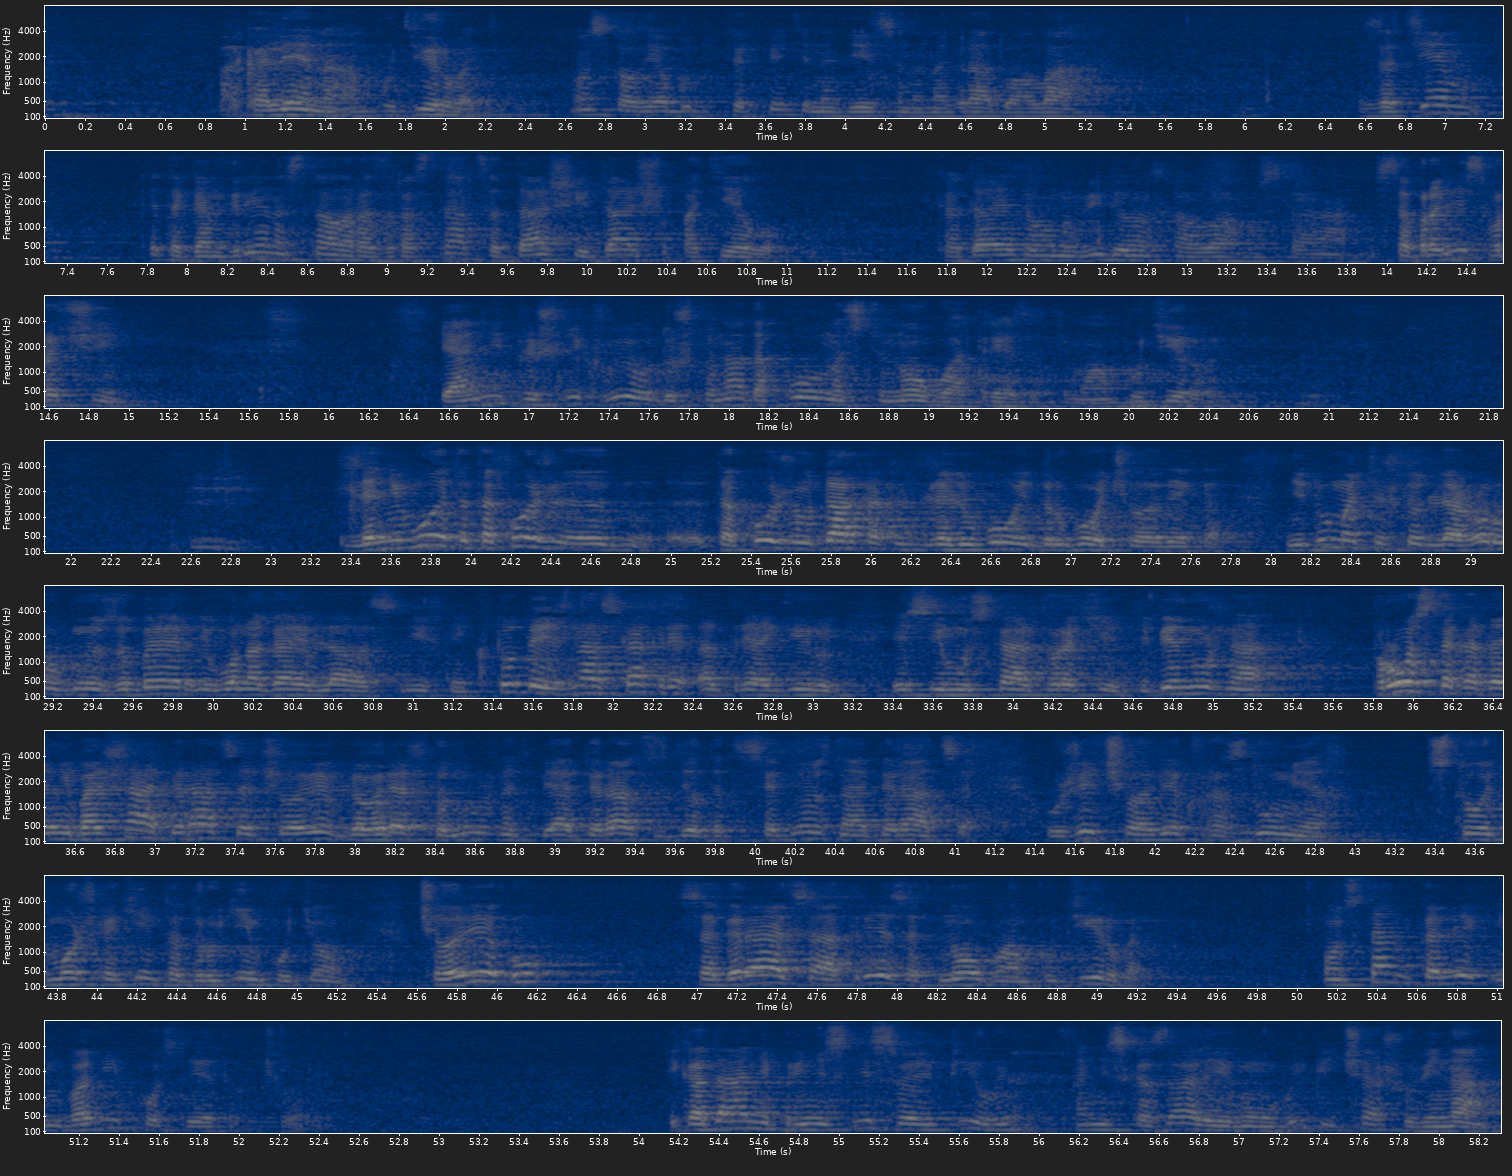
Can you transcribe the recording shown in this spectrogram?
по колено, ампутировать. Он сказал, я буду терпеть и надеяться на награду Аллаха. Затем эта гангрена стала разрастаться дальше и дальше по телу. Когда это он увидел, он сказал, Аллаху И собрались врачи. И они пришли к выводу, что надо полностью ногу отрезать ему, ампутировать. Для него это такой же, такой же удар, как и для любого другого человека. Не думайте, что для Рурубну Зубер его нога являлась лишней. Кто-то из нас как отреагирует, если ему скажут врачи, тебе нужно просто, когда небольшая операция, человек говорят, что нужно тебе операцию сделать, это серьезная операция. Уже человек в раздумьях стоит, может, каким-то другим путем. Человеку собирается отрезать ногу, ампутировать. Он станет коллег, инвалид после этого человека. И когда они принесли свои пилы, они сказали ему, выпей чашу вина,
